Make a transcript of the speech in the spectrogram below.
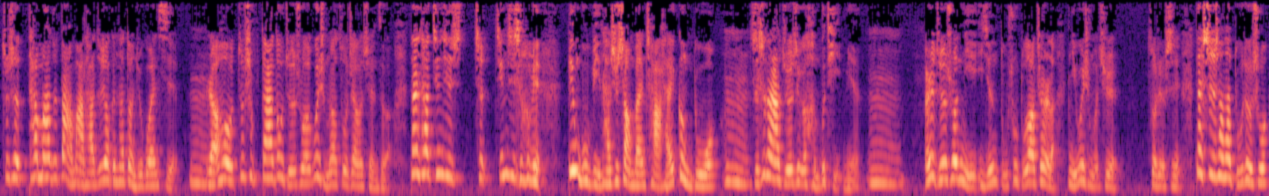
就是他妈就大骂他，就要跟他断绝关系，嗯，然后就是大家都觉得说为什么要做这样的选择，但是他经济这经济上面并不比他去上班差，还更多，嗯。只是大家觉得这个很不体面，嗯而且觉得说你已经读书读到这儿了，你为什么去？做这个事情，但事实上他读这个书，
